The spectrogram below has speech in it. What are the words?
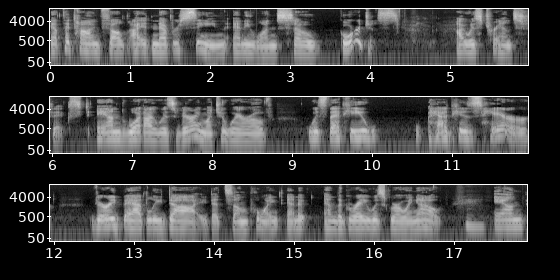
at the time, felt I had never seen anyone so gorgeous. I was transfixed. And what I was very much aware of was that he had his hair very badly dyed at some point and it, and the gray was growing out. Hmm. And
